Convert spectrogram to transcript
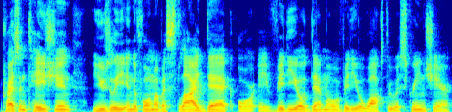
presentation, usually in the form of a slide deck or a video demo or video walkthrough, a screen share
